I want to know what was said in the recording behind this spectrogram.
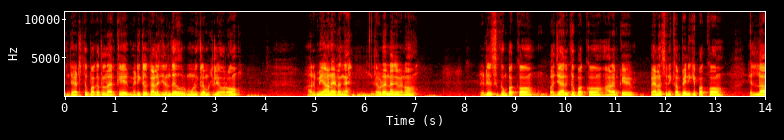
இந்த இடத்துக்கு பக்கத்தில் தான் இருக்குது மெடிக்கல் காலேஜ்லேருந்து ஒரு மூணு கிலோமீட்டர்லேயே வரும். அருமையான இடங்க. இதை விட என்னங்க வேணும்? ரெடியூஸுக்கும் பக்கம் பஜாருக்கு பக்கம் ஆர்எம்கே பேனாசுனி கம்பெனிக்கு பக்கம் எல்லா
